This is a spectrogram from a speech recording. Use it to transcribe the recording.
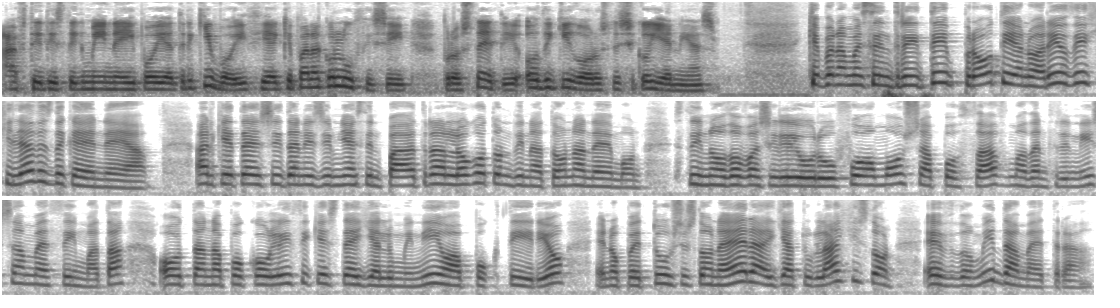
Αυτή τη στιγμή είναι υπό ιατρική βοήθεια και παρακολούθηση, προσθέτει ο δικηγόρος της οικογένειας. Και περνάμε στην Τρίτη, 1η Ιανουαρίου 2019. Αρκετές ήταν οι ζημιές στην Πάτρα λόγω των δυνατών ανέμων. Στην οδό Βασιλείου Ρούφου όμως από θαύμα δεν θρυνήσαμε θύματα όταν αποκολλήθηκε στέγη αλουμινίου από κτίριο ενώ πετούσε στον αέρα για τουλάχιστον 70 μέτρα.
